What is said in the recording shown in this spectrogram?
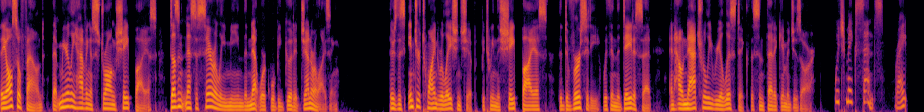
They also found that merely having a strong shape bias doesn't necessarily mean the network will be good at generalizing. There's this intertwined relationship between the shape bias, the diversity within the dataset, and how naturally realistic the synthetic images are. Which makes sense, right?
